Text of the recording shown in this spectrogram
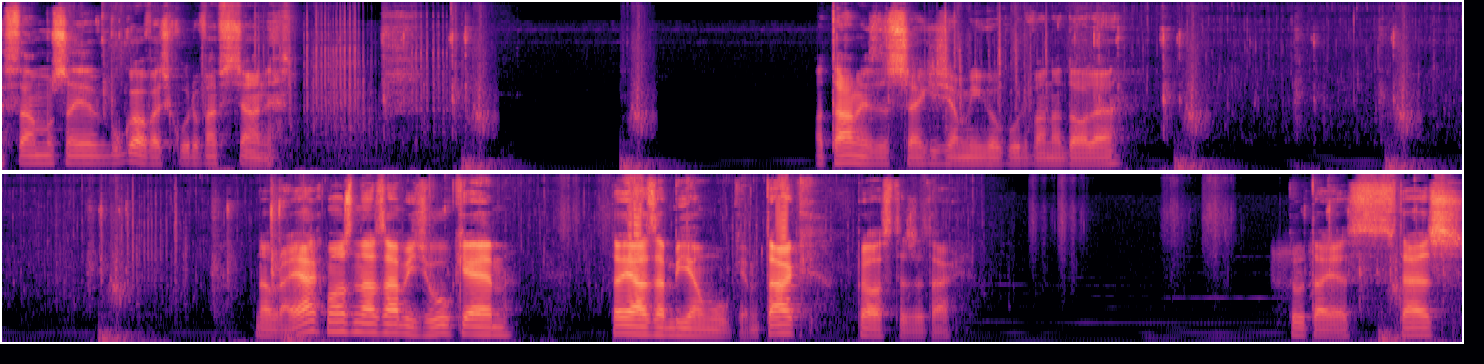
Sam muszę je bugować, kurwa, w ścianie. O, tam jest jeszcze jakiś amigo, kurwa, na dole. Dobra, jak można zabić łukiem? To ja zabijam łukiem, tak? Proste, że tak. Tutaj jest też.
